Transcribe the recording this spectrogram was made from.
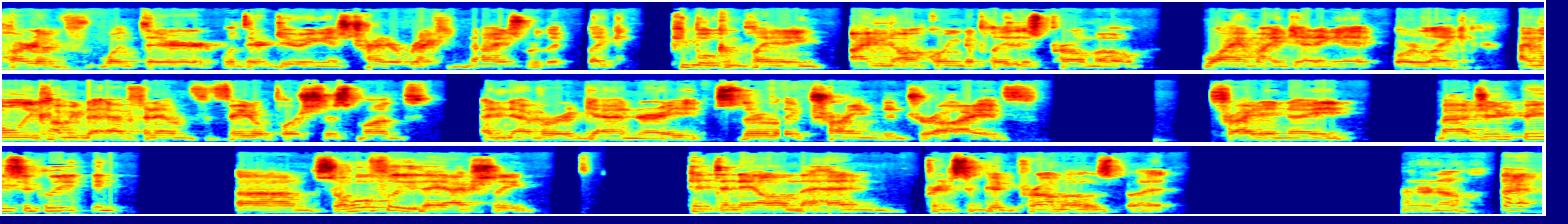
part of what they're what they're doing is trying to recognize where like like people complaining, I'm not going to play this promo. Why am I getting it? Or like I'm only coming to F and M for fatal push this month and never again, right? So they're like trying to drive Friday night magic basically. Um, so hopefully they actually hit the nail on the head and print some good promos, but I don't know. W-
